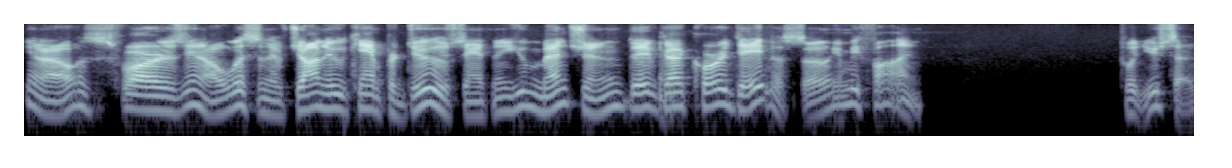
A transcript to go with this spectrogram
you know, as far as you know, listen, if Jonnu can't produce, Anthony, you mentioned they've got Corey Davis, so they're gonna be fine. That's what you said.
